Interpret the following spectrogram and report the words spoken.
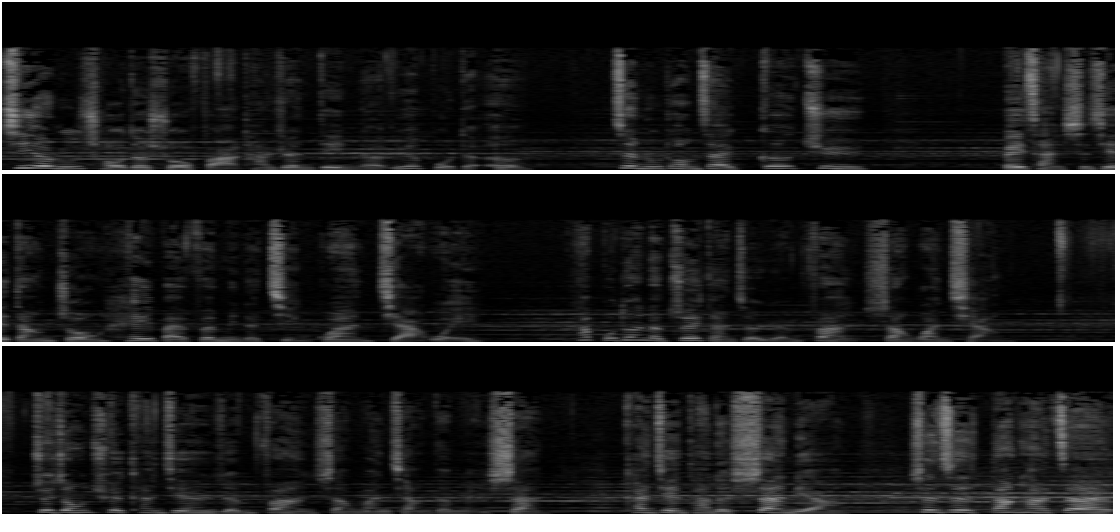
嫉恶如仇的说法，他认定了约伯的恶，正如同在歌剧《悲惨世界当中黑白分明的警官贾维，他不断地追赶着人犯尚万强，最终却看见人犯尚万强的美善，看见他的善良，甚至当他在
